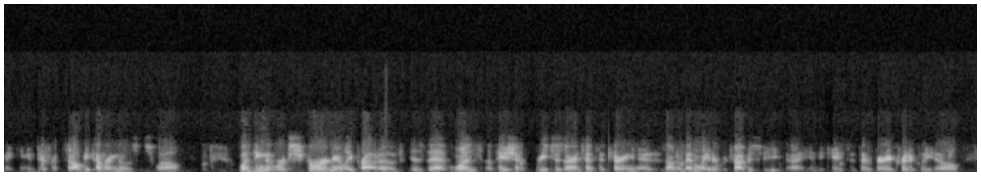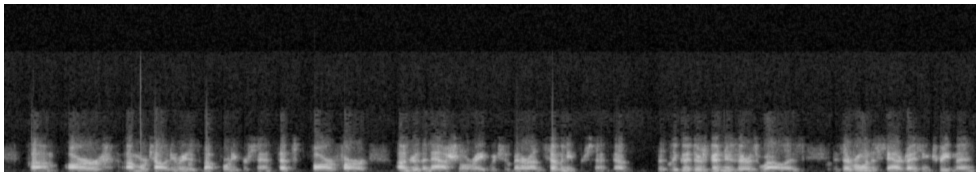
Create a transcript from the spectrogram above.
making a difference. And I'll be covering those as well. One thing that we're extraordinarily proud of is that once a patient reaches our intensive care unit is on a ventilator, which obviously uh, indicates that they're very critically ill, um, our uh, mortality rate is about 40%. That's far, far under the national rate, which has been around 70%. Now, the, the good, there's good news there as well, as is everyone is standardizing treatment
